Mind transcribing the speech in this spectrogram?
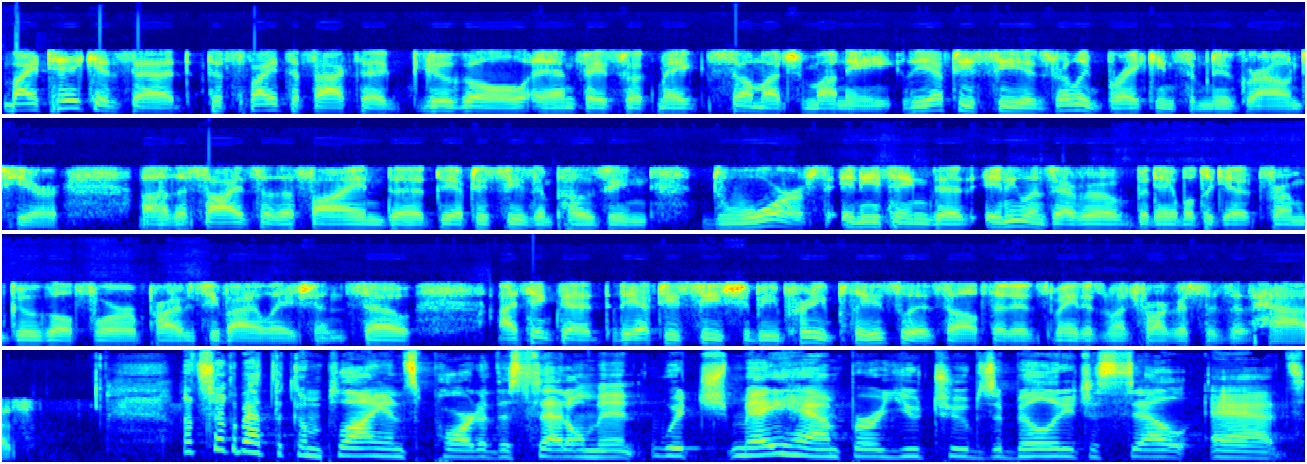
My take is that despite the fact that Google and Facebook make so much money, the FTC is really breaking some new ground here. Uh, the size of the fine that the FTC is imposing dwarfs anything that anyone's ever been able to get from Google for privacy violations. So I think that the FTC should be pretty pleased with itself that it's made as much progress as it has. Let's talk about the compliance part of the settlement, which may hamper YouTube's ability to sell ads.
